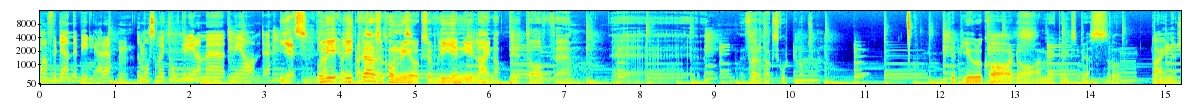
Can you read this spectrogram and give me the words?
varför den är billigare. Mm. Då måste man ju konkurrera med, med AMD. Yes. Och li- price, likväl price, så price, kommer det ju också bli en ny line-up utav eh, eh, företagskorten också. Typ Eurocard och American Express och Diners.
